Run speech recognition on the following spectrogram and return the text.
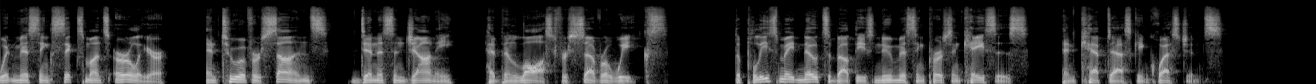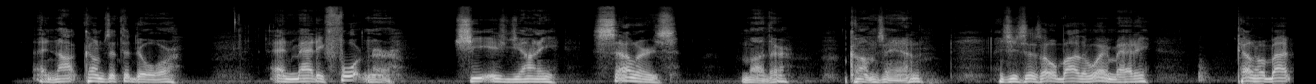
went missing six months earlier, and two of her sons, Dennis and Johnny, had been lost for several weeks. The police made notes about these new missing person cases and kept asking questions. A knock comes at the door, and Mattie Fortner, she is Johnny Sellers' mother, comes in and she says, Oh, by the way, Mattie, tell them about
